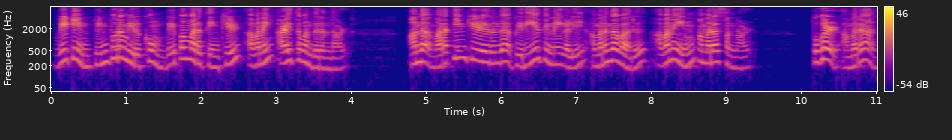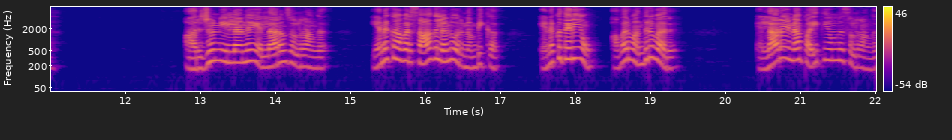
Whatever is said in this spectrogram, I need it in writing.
வீட்டின் பின்புறம் இருக்கும் வேப்பமரத்தின் கீழ் அவனை அழைத்து வந்திருந்தாள். அந்த மரத்தின் கீழ் இருந்த பெரிய திண்ணைகளில் அமர்ந்தவாறு அவனையும் அமர சொன்னாள். புகழ் அமர. அர்ஜுன் இல்லைன்னு எல்லாரும் சொல்றாங்க. எனக்கு அவர் சாகலைன்னு ஒரு நம்பிக்கை. எனக்கு தெரியும் அவர் வந்துடுவார் எல்லாரும் என்ன பைத்தியம்னு சொல்கிறாங்க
